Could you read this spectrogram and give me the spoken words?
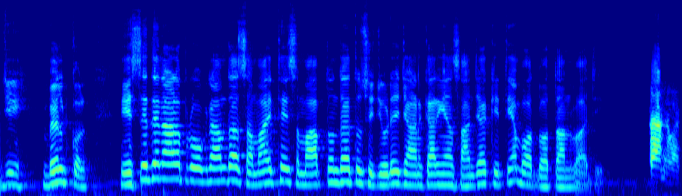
ਜੀ, ਬਿਲਕੁਲ। ਇਸੇ ਦੇ ਨਾਲ ਪ੍ਰੋਗਰਾਮ ਦਾ ਸਮਾਂ ਇੱਥੇ ਸਮਾਪਤ ਹੁੰਦਾ ਹੈ। ਤੁਸੀਂ ਜੁੜੇ ਜਾਣਕਾਰੀਆਂ ਸਾਂਝਾ ਕੀਤੀਆਂ। ਬਹੁਤ ਬਹੁਤ ਧੰਨਵਾਦ ਜੀ। ਧੰਨਵਾਦ।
